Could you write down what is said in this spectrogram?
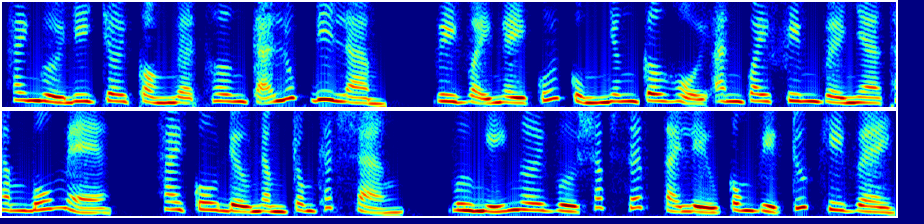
hai người đi chơi còn mệt hơn cả lúc đi làm, vì vậy ngày cuối cùng nhân cơ hội anh quay phim về nhà thăm bố mẹ, hai cô đều nằm trong khách sạn. Vừa nghỉ ngơi vừa sắp xếp tài liệu công việc trước khi về,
